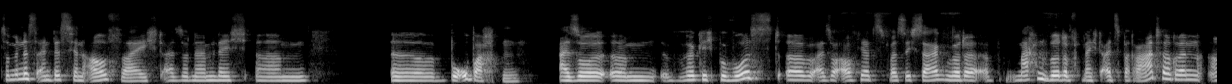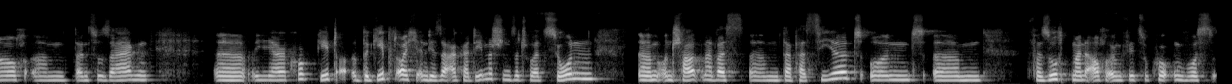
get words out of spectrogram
zumindest ein bisschen aufweicht. Also nämlich ähm, äh, beobachten. Also ähm, wirklich bewusst, äh, also auch jetzt, was ich sagen würde, machen würde, vielleicht als Beraterin auch ähm, dann zu sagen, äh, ja, guckt, geht, begebt euch in diese akademischen Situationen ähm, und schaut mal, was ähm, da passiert und ähm, versucht man auch irgendwie zu gucken, wo es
